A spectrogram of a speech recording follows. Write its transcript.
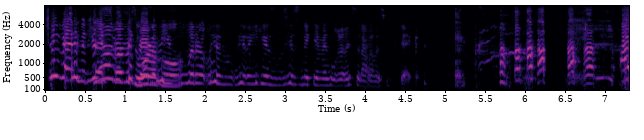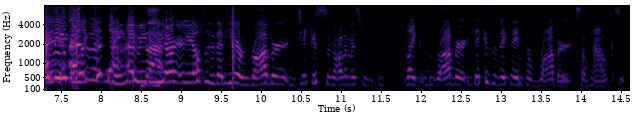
Too bad in the Yeah, Transformers fandom, he's literally his, his his nickname is literally synonymous with dick. I, I mean, I that's like to the- think I mean, that we, are, we also do that here. Robert Dick is synonymous with like Robert. Dick is a nickname for Robert somehow because it's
